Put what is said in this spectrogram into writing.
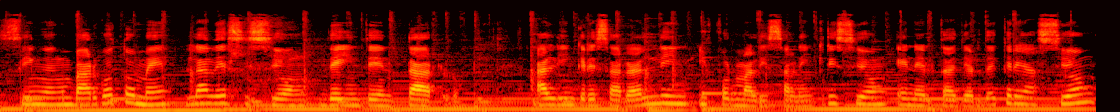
sin embargo tomé la decisión de intentarlo al ingresar al link y formalizar la inscripción en el taller de creación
